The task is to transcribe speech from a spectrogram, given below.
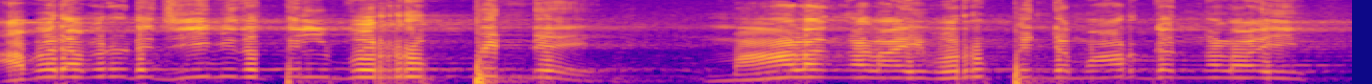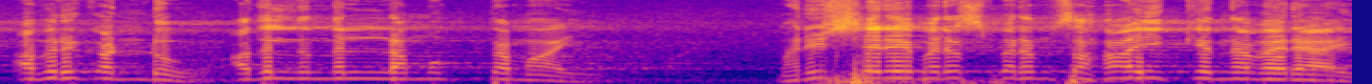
അവരവരുടെ ജീവിതത്തിൽ വെറുപ്പിന്റെ മാളങ്ങളായി വെറുപ്പിന്റെ മാർഗങ്ങളായി അവർ കണ്ടു. അതിൽ നിന്നെല്ലാം മുക്തമായി. മനുഷ്യരെ പരസ്പരം സഹായിക്കുന്നവരായി.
